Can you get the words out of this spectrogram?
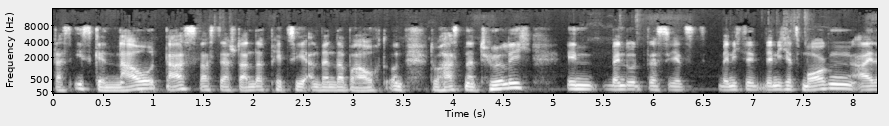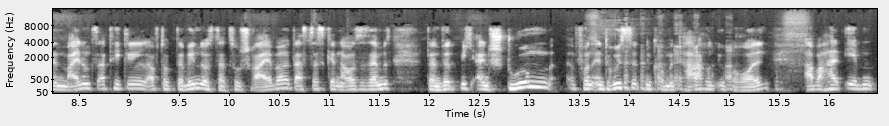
das ist genau das, was der Standard-PC-Anwender braucht. Und du hast natürlich in, wenn du das jetzt, wenn ich, wenn ich jetzt morgen einen Meinungsartikel auf Dr. Windows dazu schreibe, dass das genauso sein muss, dann wird mich ein Sturm von entrüsteten Kommentaren überrollen, aber halt eben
